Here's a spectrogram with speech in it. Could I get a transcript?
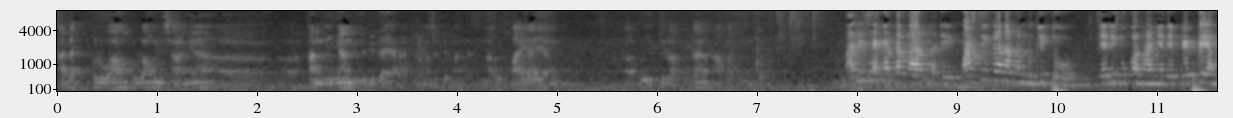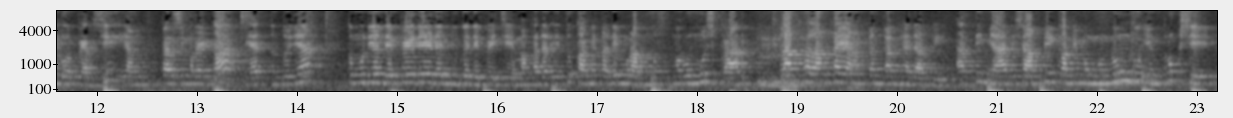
ada peluang-peluang misalnya uh, tandingan gitu di daerah termasuk di Banten. Nah upaya yang uh, Bu Iti lakukan apa untuk Tadi saya katakan tadi pasti kan akan begitu. Jadi bukan hanya DPP yang dua versi, yang versi mereka ya tentunya, kemudian DPD dan juga DPC. Maka dari itu kami tadi merumus, merumuskan langkah-langkah yang akan kami hadapi. Artinya di samping kami menunggu instruksi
